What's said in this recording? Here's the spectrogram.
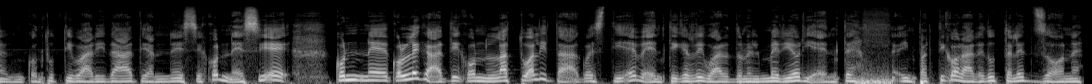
mm, con tutti i vari dati annessi e connessi e con, eh, collegati con l'attualità, questi eventi che riguardano il Medio Oriente, in particolare tutte le zone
